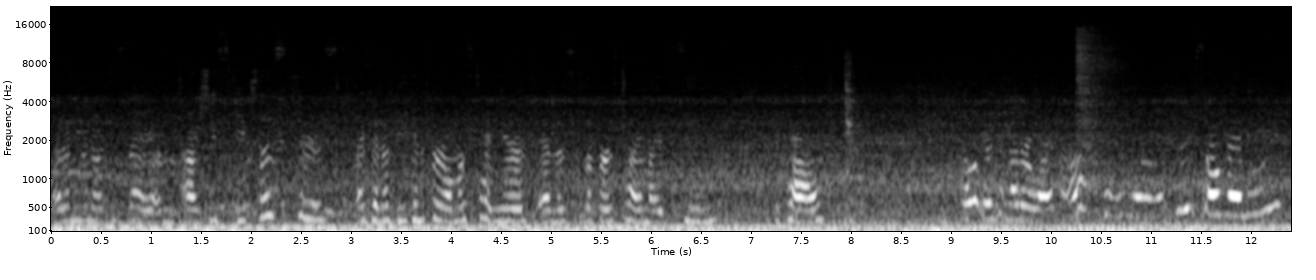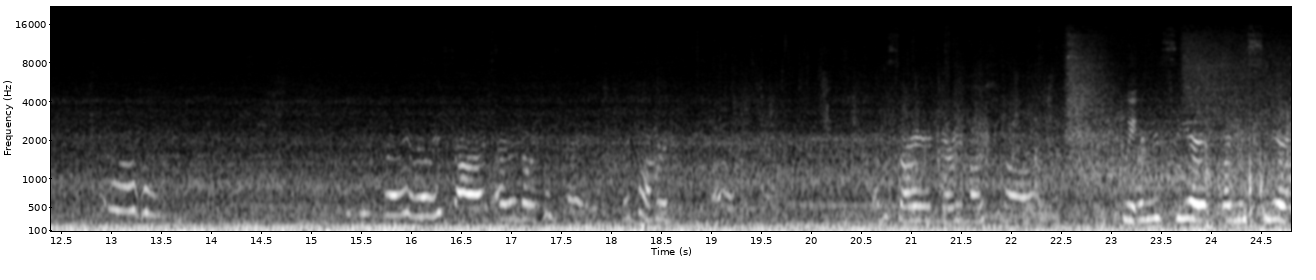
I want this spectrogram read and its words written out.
I don't even know what to say. I'm actually speechless because I've been a vegan for almost 10 years and this is the first time I've seen the cow. Oh, there's another one. Oh, there's so many. Oh. This is really, really sad. I don't know what to say. They're covered. Oh. I'm sorry, I'm very emotional. We, When you see it, when you see it,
